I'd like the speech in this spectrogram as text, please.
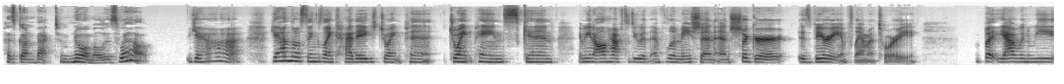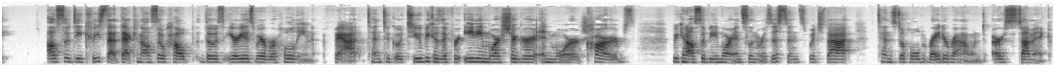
has gone back to normal as well. Yeah. Yeah. And those things like headaches, joint pain, joint pain, skin, I mean, all have to do with inflammation, and sugar is very inflammatory. But yeah, when we also decrease that, that can also help those areas where we're holding fat tend to go too, because if we're eating more sugar and more carbs, we can also be more insulin resistance, which that tends to hold right around our stomach.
